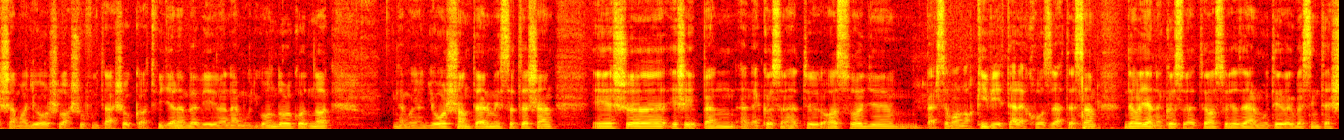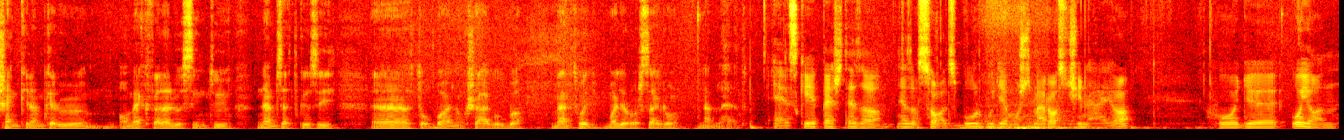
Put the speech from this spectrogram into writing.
sem a gyors, lassú futásokat figyelembe véve nem úgy gondolkodnak, nem olyan gyorsan természetesen, és, és éppen ennek köszönhető az, hogy persze vannak kivételek hozzáteszem, de hogy ennek köszönhető az, hogy az elmúlt években szinte senki nem kerül a megfelelő szintű nemzetközi top bajnokságokba, mert hogy Magyarországról nem lehet. Ehhez képest ez a, ez a Salzburg ugye most már azt csinálja, hogy olyan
